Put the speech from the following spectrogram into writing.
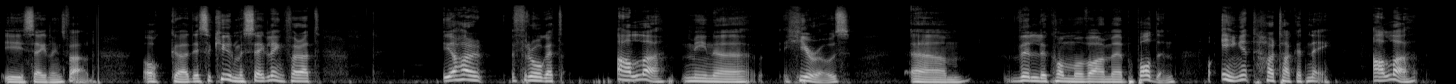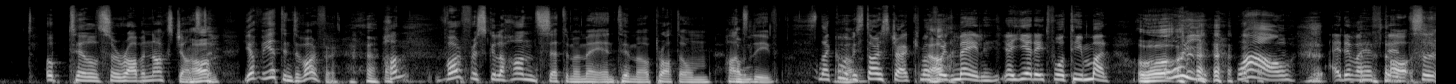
i seglingsvärld. Och eh, det är så kul med segling för att jag har frågat alla mina heroes um, vill du komma och vara med på podden? Och inget har tackat nej. Alla, upp till Sir Robin Knox Johnston. Ja. Jag vet inte varför. Han, varför skulle han sätta med mig en timme och prata om hans men- liv? Snacka om att bli starstruck, man Ja. får ett mail, jag ger dig två timmar. Oh. Oj, wow! Nej, det var häftigt. Ja, så,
